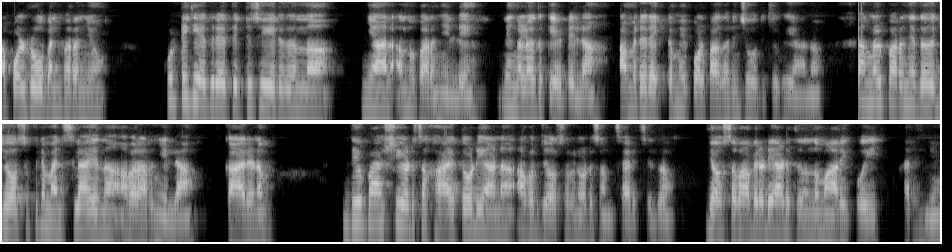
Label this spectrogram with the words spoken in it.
അപ്പോൾ റൂബൻ പറഞ്ഞു കുട്ടിക്കെതിരെ തെറ്റ് ചെയ്യരുതെന്ന് ഞാൻ അന്ന് പറഞ്ഞില്ലേ? നിങ്ങൾ അത് കേട്ടില്ല. അവന്റെ രക്തം ഇപ്പോൾ പകരം ചോദിക്കുകയാണ്. തങ്ങൾ പറഞ്ഞത് ജോസഫിന് മനസ്സിലായെന്ന് അവർ അറിഞ്ഞില്ല. കാരണം ദ്വിഭാഷയുടെ സഹായത്തോടെയാണ് അവർ ജോസഫിനോട് സംസാരിച്ചത്. ജോസഫ് അവരുടെ അടുത്തു നിന്ന് മാറിപ്പോയി കരഞ്ഞു.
